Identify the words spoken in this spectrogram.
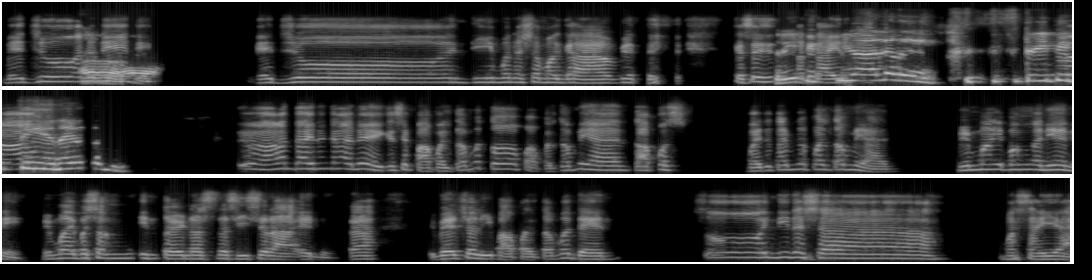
medyo ano na yun eh. Medyo hindi mo na siya magamit eh. Kasi ang 350 dahil, nga lang eh. 350 yun na yun. di ba? Ang dahil na ano eh. Kasi papalitan mo to, papalitan mo yan. Tapos, by the time na palitan mo yan, may mga ibang ano yan eh. May mga iba siyang internals na sisirain eh. Na eventually, papalitan mo din. So, hindi na siya masaya.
